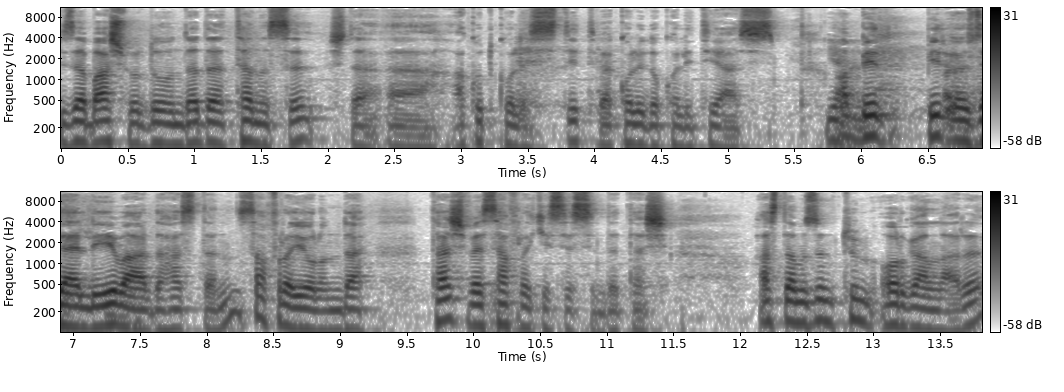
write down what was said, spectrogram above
Bize başvurduğunda da tanısı işte e, akut kolesistit ve kolidokolitiyasis. Ama bir bir özelliği vardı hastanın. Safra yolunda taş ve safra kesesinde taş. Hastamızın tüm organları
